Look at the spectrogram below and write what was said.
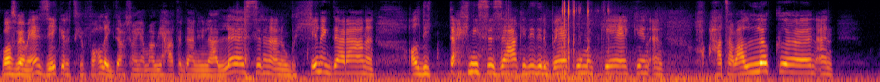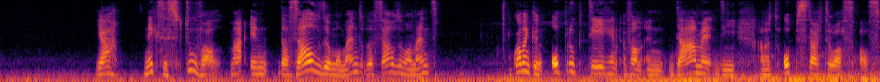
Was bij mij zeker het geval. Ik dacht van ja, maar wie gaat er dan nu naar luisteren en hoe begin ik daaraan? En al die technische zaken die erbij komen kijken en gaat dat wel lukken? En ja, niks is toeval. Maar in datzelfde moment, op datzelfde moment kwam ik een oproep tegen van een dame die aan het opstarten was als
